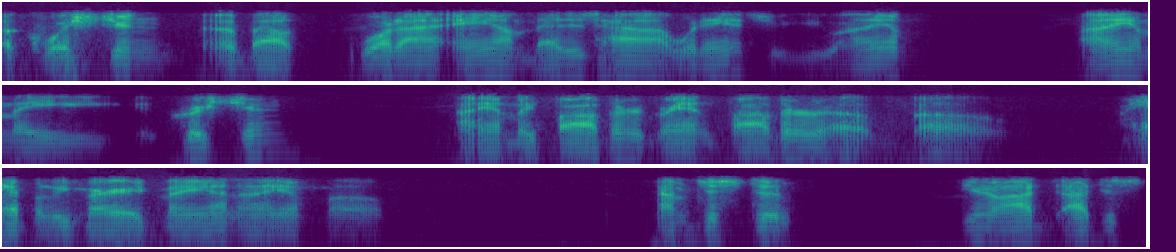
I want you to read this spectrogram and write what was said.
a question about what I am, that is how I would answer you. I am, I am a Christian. I am a father, a grandfather, a, a happily married man. I am, uh, I'm just a, you know, I, I just,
